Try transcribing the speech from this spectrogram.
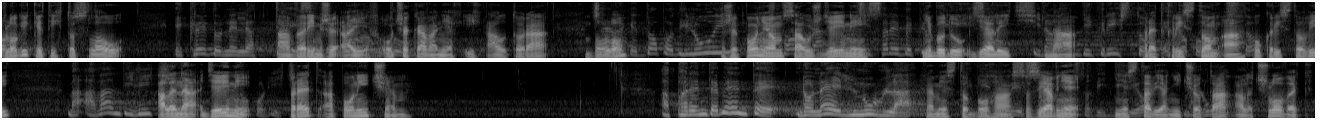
V logike týchto slov e a verím, že aj v očakávaniach ich autora bolo, že po ňom sa už dejiny nebudú deliť na pred Kristom a po Kristovi, ale na dejiny pred a po nulla. Namiesto Boha sa zjavne nestavia ničota, ale človek,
